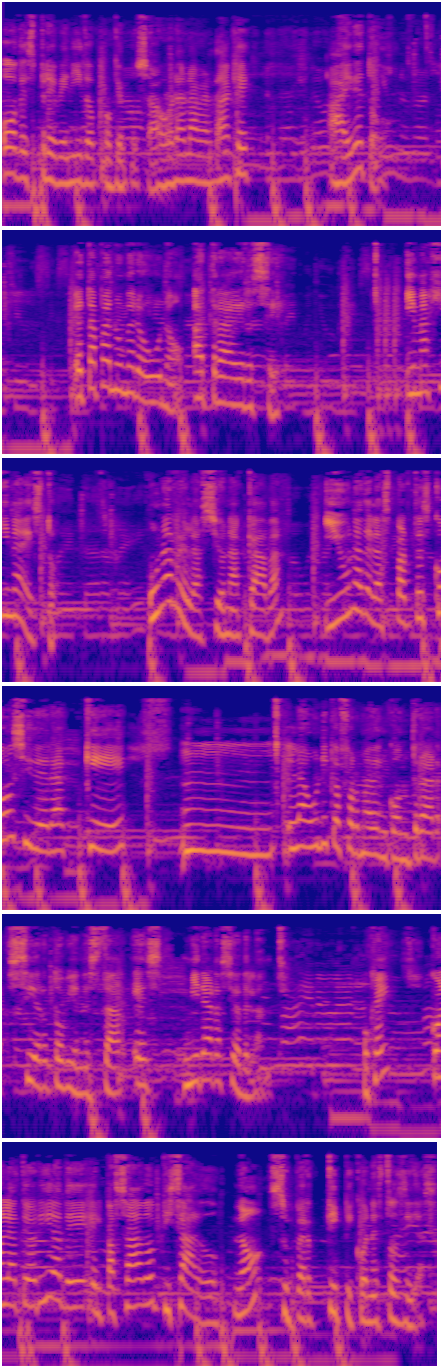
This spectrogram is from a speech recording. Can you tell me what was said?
o desprevenido porque pues ahora la verdad que hay de todo. Etapa número uno, atraerse. Imagina esto. Una relación acaba y una de las partes considera que mm, la única forma de encontrar cierto bienestar es mirar hacia adelante. ¿Ok? Con la teoría del pasado pisado, ¿no? Súper típico en estos días.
